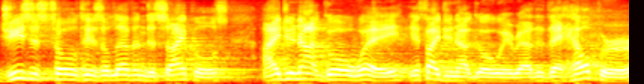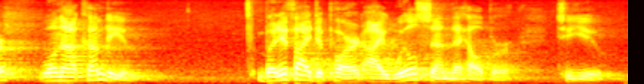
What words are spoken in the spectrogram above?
Jesus told his 11 disciples, I do not go away, if I do not go away, rather, the helper will not come to you. But if I depart, I will send the helper to you.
